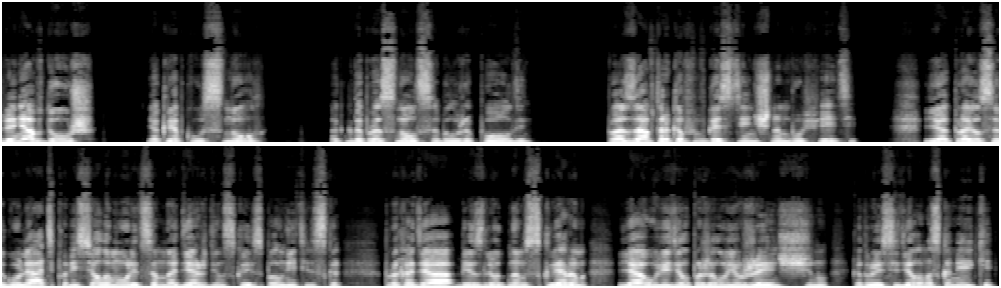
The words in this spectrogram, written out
Приняв душ, я крепко уснул, а когда проснулся, был уже полдень. Позавтракав в гостиничном буфете, я отправился гулять по веселым улицам Надеждинско-Исполнительска. Проходя безлюдным сквером, я увидел пожилую женщину, которая сидела на скамейке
